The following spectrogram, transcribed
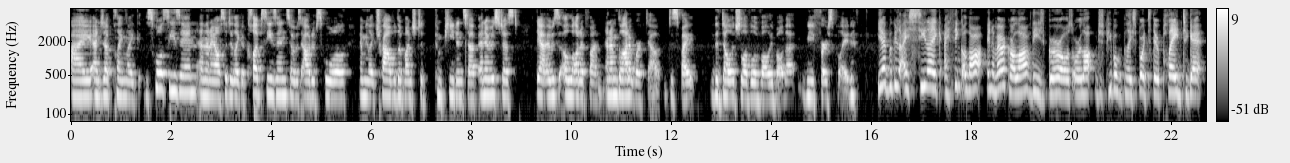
I ended up playing like the school season and then I also did like a club season so it was out of school and we like traveled a bunch to compete and stuff. And it was just yeah it was a lot of fun and I'm glad it worked out despite the Dulwich level of volleyball that we first played. Yeah, because I see like I think a lot in America, a lot of these girls or a lot just people who play sports, they're playing to get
